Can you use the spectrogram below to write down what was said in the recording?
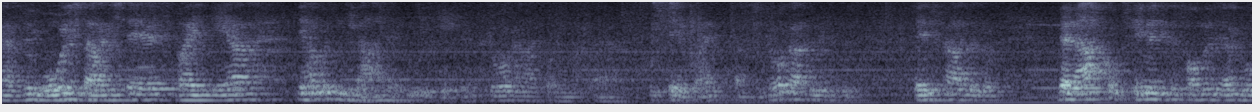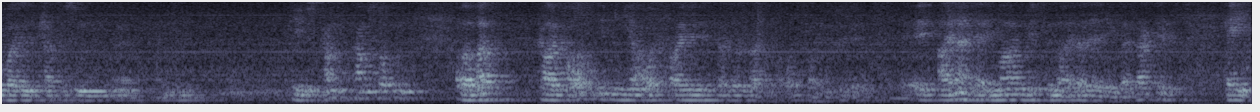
äh, symbolisch dargestellt, weil er, wir haben unten die Gase, um die es geht. Das ist Chlorgas und äh, CO2 ist das klassische Chlorgas und dann gibt es Senfgas. Also, wer nachguckt, findet diese Formel irgendwo bei den klassischen äh, chemischen Kampfstoffen. Aber was Karl Kraus eben hier auszeichnet, ist, dass er sagt, das auszeichnet bitte. Er ist einer, der immer ein bisschen weiter der denkt. Er sagt jetzt, hey,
